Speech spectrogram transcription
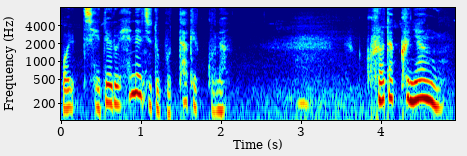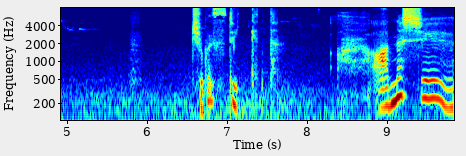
뭘 제대로 해내지도 못하겠구나. 그러다 그냥 죽을 수도 있겠다. 안나 씨.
